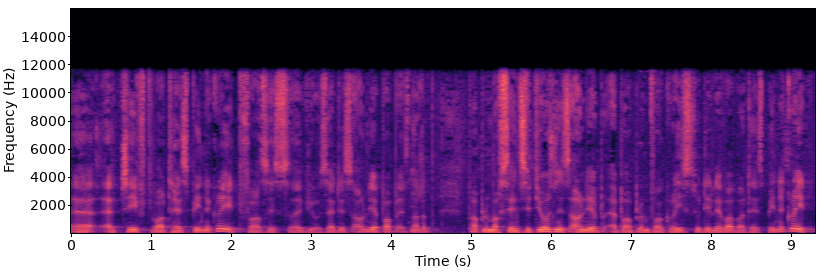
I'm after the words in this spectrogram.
uh, achieved what has been agreed for this review. That is only a problem. It's not a problem of the institution. It's only a, a problem for Greece to deliver what has been agreed.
